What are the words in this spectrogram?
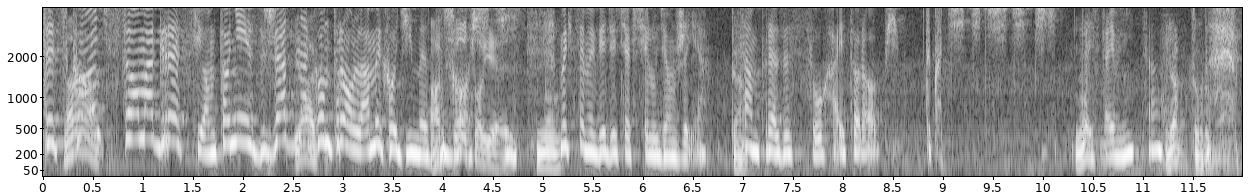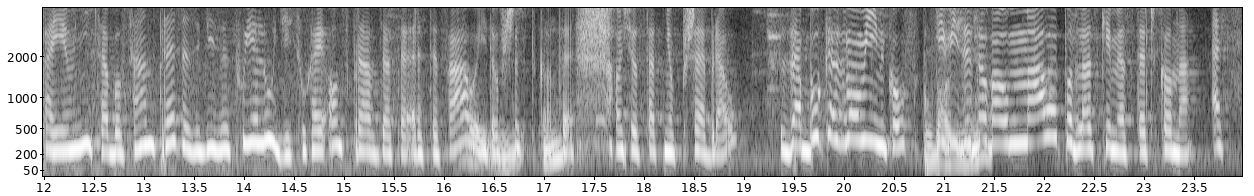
Ty A, skończ z tą agresją. To nie jest żadna Jak? kontrola. My chodzimy A w co to gości. jest? No. My chcemy wiedzieć, jak się ludziom żyje. Tak. Sam prezes, słuchaj, to robi. Tylko ci, ci, ci, ci, ci. No. To jest tajemnica. Jak to robi? Tajemnica, bo sam prezes wizytuje ludzi. Słuchaj, on sprawdza te RTV -y i to wszystko. Mhm. Te. On się ostatnio przebrał za bukę z muminków Poważnie? i wizytował małe podlaskie miasteczko na S.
